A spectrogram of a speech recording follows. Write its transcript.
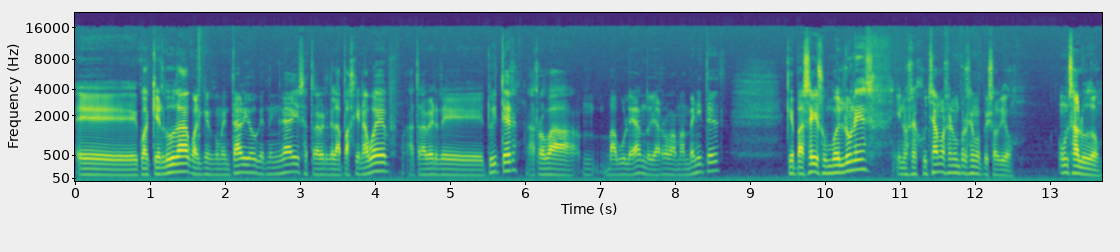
eh, cualquier duda, cualquier comentario que tengáis a través de la página web, a través de Twitter, arroba babuleando y arroba manbenítez. Que paséis un buen lunes y nos escuchamos en un próximo episodio. Un saludo.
